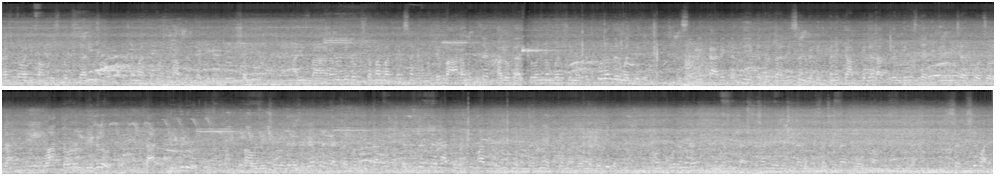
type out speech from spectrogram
राष्ट्रवादी काँग्रेस पक्ष आणि महाराष्ट्राच्या माध्यमातून आपण त्या ठिकाणी देऊ शकतो आणि बारामती लोकसभा मतदारसंघामध्ये बारामतीच्या खालोखाल दोन नंबरची मतं पुरंदरमध्ये दिली. सगळे कार्यकर्ते एकत्र झाले संघटितपणे काम केलं. रात्रंदिवस त्या ठिकाणी विचार पोहोचवला. वातावरण वेगळं होतं. दाट वेगळी होती. पावलीची वगैरे सगळ्या प्रकारच्या गोष्टी दाट होती तरी जर त्या नातेवाईक मात होऊन पुरंदरने एकट्या माझ्यामध्ये दिलं म्हणून पुरंदर विधानसभा निवडणुकीला लढण्यासाठी राष्ट्रवादी काँग्रेस सक्षम आहे.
